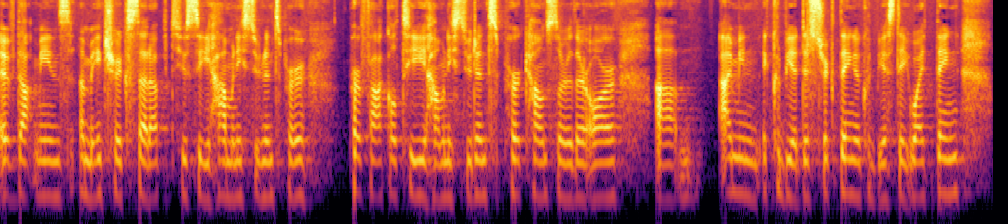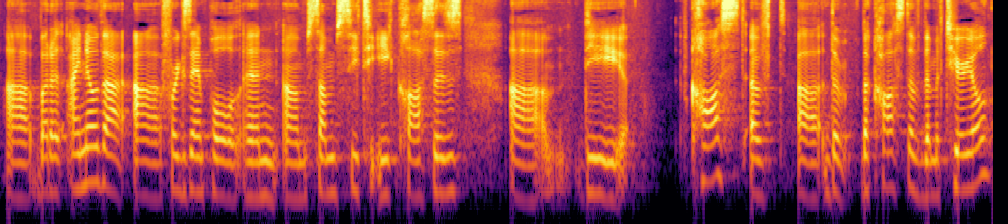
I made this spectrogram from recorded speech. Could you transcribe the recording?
if that means a matrix set up to see how many students per per faculty, how many students per counselor there are, um, I mean, it could be a district thing, it could be a statewide thing. Uh, but uh, I know that, uh, for example, in um, some CTE classes, um, the cost of uh, the the cost of the material,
